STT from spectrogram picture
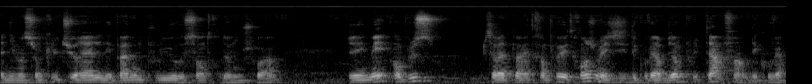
La dimension culturelle n'est pas non plus au centre de mon choix. J'ai aimé. En plus, ça va te paraître un peu étrange, mais j'ai découvert bien plus tard. Enfin, découvert.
